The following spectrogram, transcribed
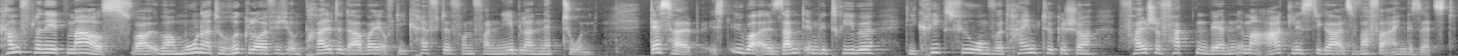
Kampfplanet Mars war über Monate rückläufig und prallte dabei auf die Kräfte von Vernebler Neptun. Deshalb ist überall Sand im Getriebe, die Kriegsführung wird heimtückischer, falsche Fakten werden immer arglistiger als Waffe eingesetzt.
